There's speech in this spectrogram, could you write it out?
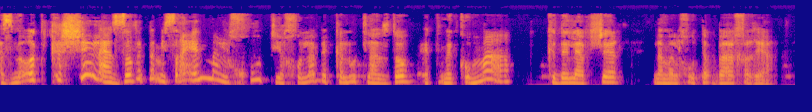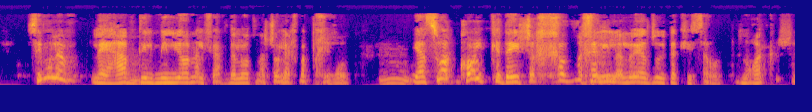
אז מאוד קשה לעזוב את המשרה. אין מלכות יכולה בקלות לעזוב את מקומה כדי לאפשר למלכות הבאה אחריה. שימו לב, להבדיל מיליון אלפי הבדלות, מה שהולך בבחירות. יעשו הכל כדי שחס וחלילה לא יעזו את הכיסאות. נורא קשה.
